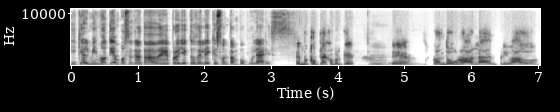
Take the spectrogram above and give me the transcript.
y que al mismo tiempo se trata de proyectos de ley que son tan populares? Es muy complejo porque mm. eh, cuando uno habla en privado,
